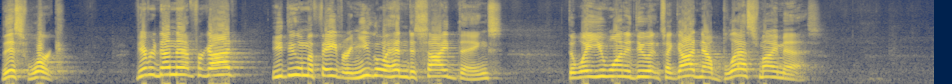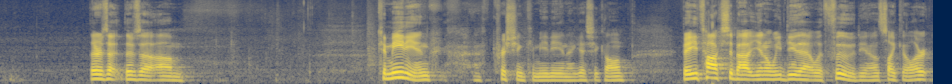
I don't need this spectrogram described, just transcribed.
this work. Have you ever done that for God? You do Him a favor and you go ahead and decide things the way you want to do it and say, God, now bless my mess. There's a, there's a um, comedian, a Christian comedian, I guess you call him, but he talks about, you know, we do that with food. You know, it's like, Lord,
